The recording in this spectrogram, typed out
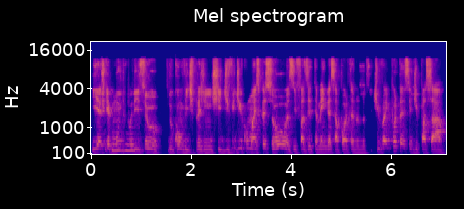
e acho que é muito uhum. por isso do convite para a gente dividir com mais pessoas e fazer também dessa porta no nutritivo a importância de passar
